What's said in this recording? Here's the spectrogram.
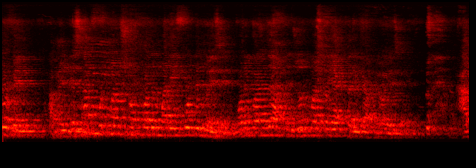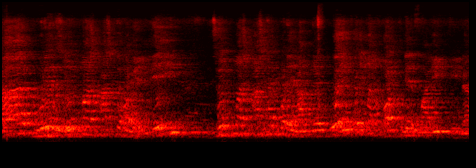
করবেন, আপনি নেশার পরিমাণ সম্পদের মালিক কোনদিন হয়েছে। মনে করেন যে আপনি জুন মাসের এক তারিখে আপনি হয়েছে আবার ঘুরে জুন মাস আসতে হবে। এই জুন মাস আসার পরে আপনি ওই পরিমাণ অর্থের মালিক কিনা?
